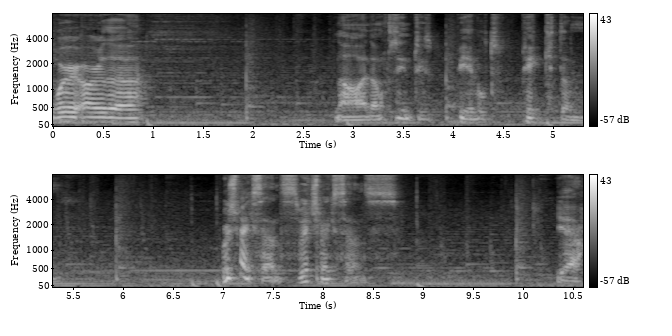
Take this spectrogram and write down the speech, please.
where are the... No, I don't seem to be able to pick them. Which makes sense, which makes sense. Yeah.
